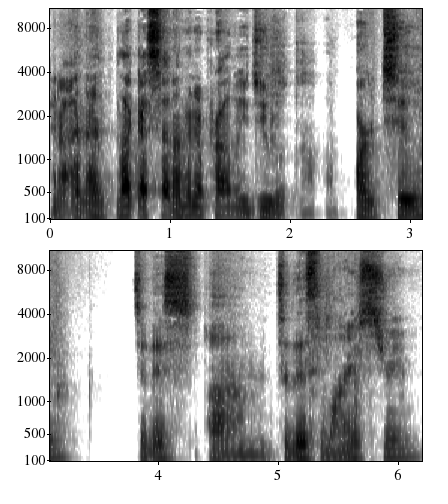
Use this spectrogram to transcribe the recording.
and I, and I, like I said, I'm gonna probably do a, a part two to this um to this live stream.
